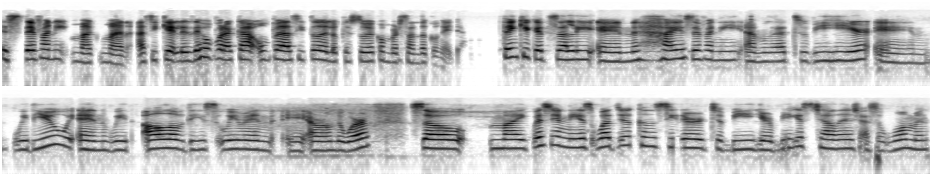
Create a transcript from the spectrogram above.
Stephanie McMahon. Así que les dejo por acá un pedacito de lo que estuve conversando con ella. Thank you, Quetzali, and hi, Stephanie. I'm glad to be here and with you and with all of these women uh, around the world. So my question is, what do you consider to be your biggest challenge as a woman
